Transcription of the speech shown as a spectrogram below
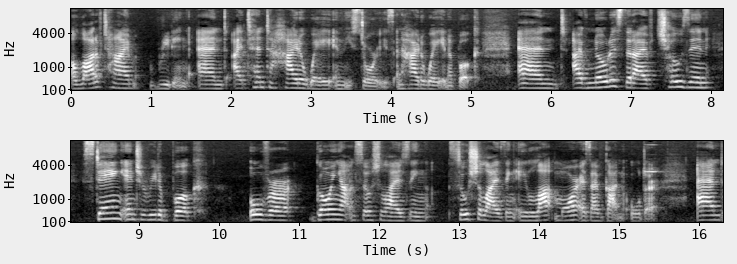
a lot of time reading and I tend to hide away in these stories and hide away in a book. And I've noticed that I've chosen staying in to read a book over going out and socializing socializing a lot more as I've gotten older. And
